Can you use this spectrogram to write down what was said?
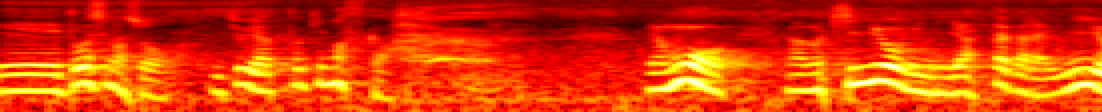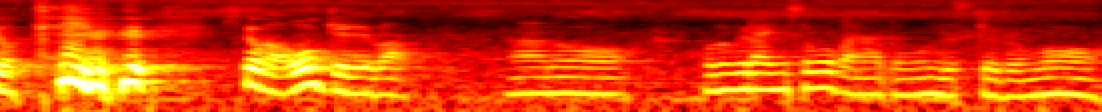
えー、どうしましょう？一応やっときますか。やもうあの金曜日にやったからいいよっていう人が多ければあのこのぐらいにしとこうかなと思うんですけども。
